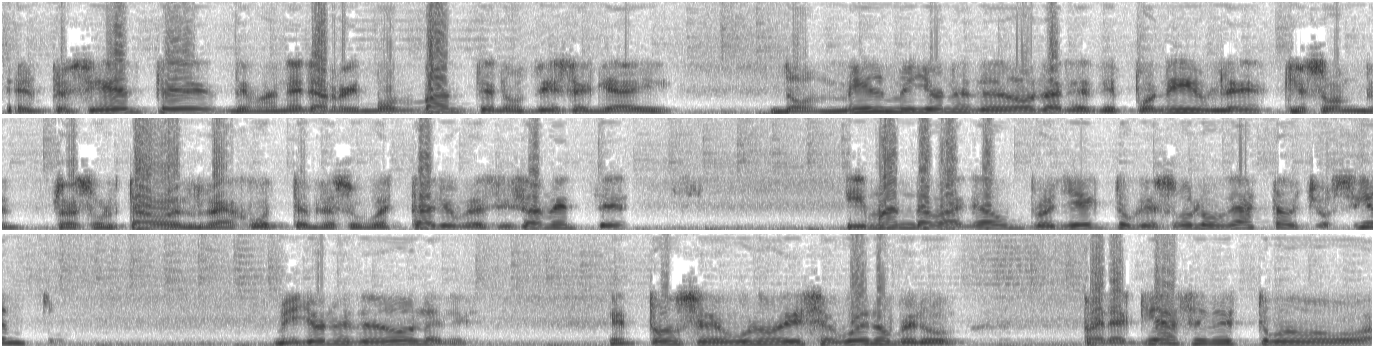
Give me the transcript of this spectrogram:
El presidente de manera rimbombante nos dice que hay dos mil millones de dólares disponibles que son resultado del reajuste presupuestario precisamente y manda para acá un proyecto que solo gasta 800 millones de dólares. Entonces uno dice, bueno, pero ¿para qué hacen estos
